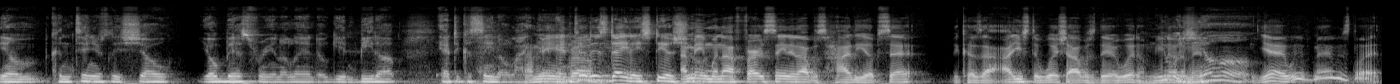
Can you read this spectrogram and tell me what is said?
them continuously show your best friend Orlando getting beat up at the casino like I that. mean, and bro, to this day, they still show. I mean, when I first seen it, I was highly upset because I, I used to wish I was there with him. You, You know what I mean? young. Yeah, we man was what?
